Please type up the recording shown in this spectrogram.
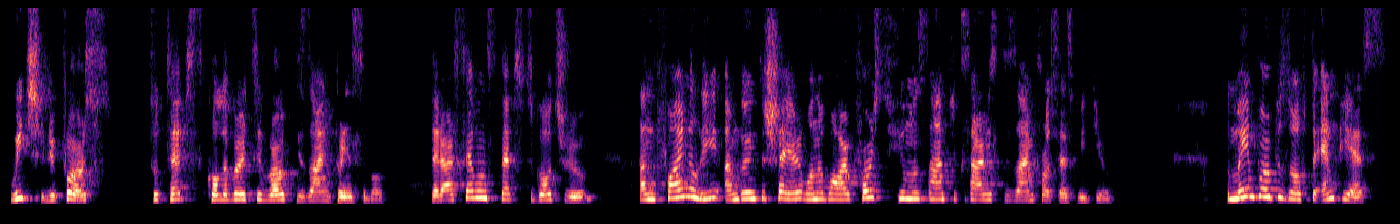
which refers to TEB's collaborative work design principle. There are seven steps to go through. And finally, I'm going to share one of our first human-centric service design process with you. The main purpose of the NPS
